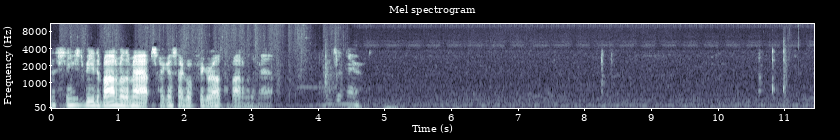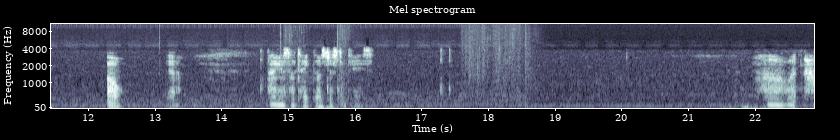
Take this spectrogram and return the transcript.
This seems to be the bottom of the map, so I guess I'll go figure out the bottom of the map. What's in there? Oh, yeah. I guess I'll take those just in case. Uh, what now?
